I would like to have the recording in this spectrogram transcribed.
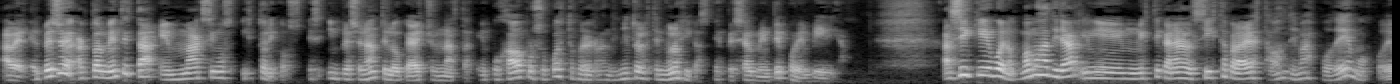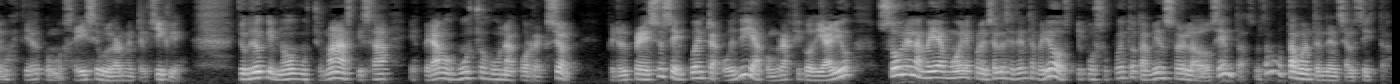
A ver, el precio actualmente está en máximos históricos. Es impresionante lo que ha hecho el Nasdaq, empujado por supuesto por el rendimiento de las tecnológicas, especialmente por Nvidia. Así que bueno, vamos a tirar en este canal alcista para ver hasta dónde más podemos. Podemos estirar, como se dice vulgarmente, el chicle. Yo creo que no mucho más, quizá esperamos mucho una corrección. Pero el precio se encuentra hoy día con gráfico diario sobre la media móvil exponencial de 70 periodos y por supuesto también sobre la 200. Estamos, estamos en tendencia alcista.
